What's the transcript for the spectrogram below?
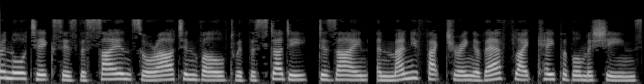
Aeronautics is the science or art involved with the study, design, and manufacturing of air-flight-capable machines,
